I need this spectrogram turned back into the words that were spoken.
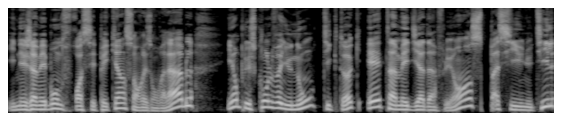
Il n'est jamais bon de froisser Pékin sans raison valable. Et en plus, qu'on le veuille ou non, TikTok est un média d'influence pas si inutile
